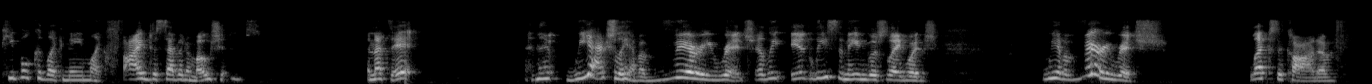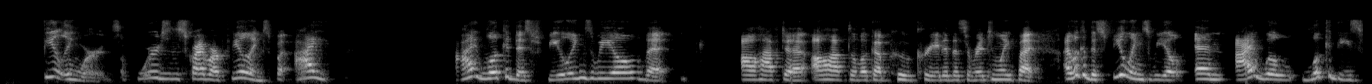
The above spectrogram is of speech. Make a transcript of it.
people could like name like five to seven emotions. And that's it. And then we actually have a very rich at least, at least in the english language we have a very rich lexicon of feeling words of words to describe our feelings. But i i look at this feelings wheel that i'll have to i'll have to look up who created this originally but i look at this feelings wheel and i will look at these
